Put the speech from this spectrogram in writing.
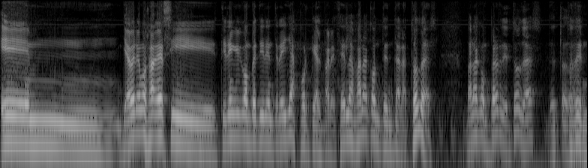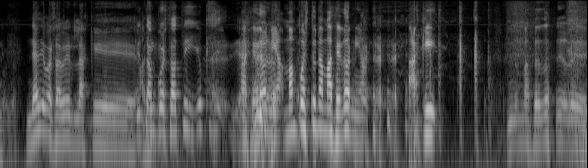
Em, ya veremos a ver si tienen que competir entre ellas porque al parecer las van a contentar a todas. Van a comprar de todas. De todas, Entonces, nadie va a saber las que... ¿Qué te han puesto a ti? Yo qué sé. Macedonia, me han puesto una Macedonia. Aquí. Una Macedonia de,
